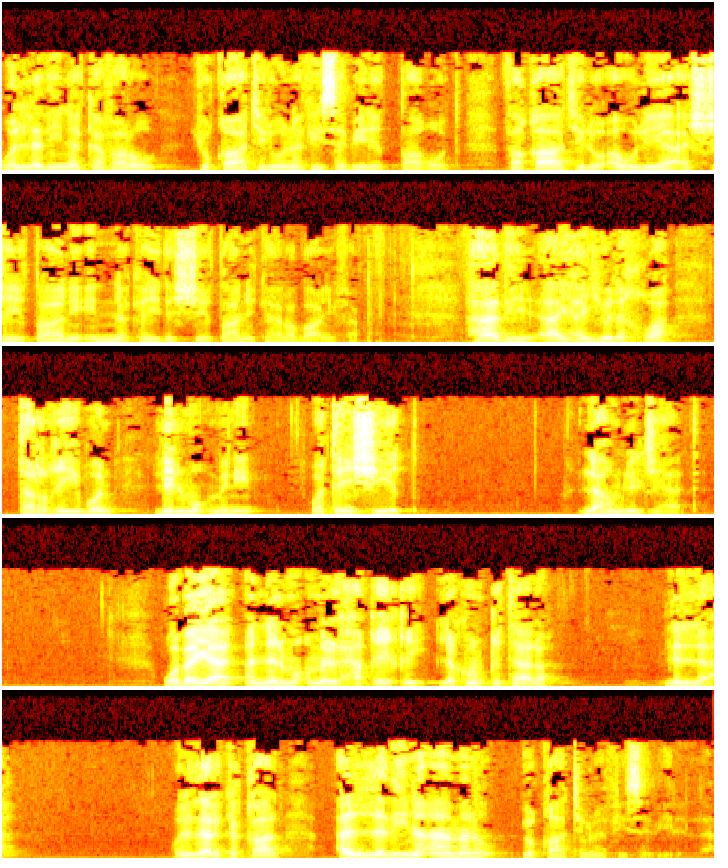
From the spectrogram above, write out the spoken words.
والذين كفروا يقاتلون في سبيل الطاغوت فقاتلوا أولياء الشيطان إن كيد الشيطان كان ضعيفا. هذه الآية أيها الإخوة ترغيب للمؤمنين وتنشيط لهم للجهاد. وبيان أن المؤمن الحقيقي يكون قتاله لله. ولذلك قال الذين آمنوا يقاتلون في سبيل الله.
